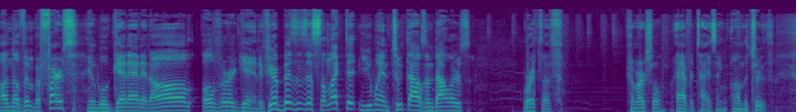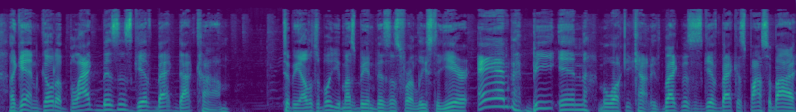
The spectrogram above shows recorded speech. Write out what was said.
on November 1st and we'll get at it all over again. If your business is selected, you win $2,000 worth of commercial advertising on the truth. Again, go to blackbusinessgiveback.com. To be eligible, you must be in business for at least a year and be in Milwaukee County. The Black Business Give Back is sponsored by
